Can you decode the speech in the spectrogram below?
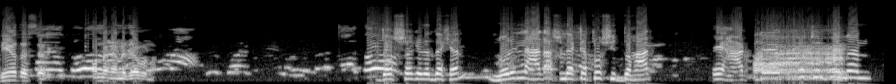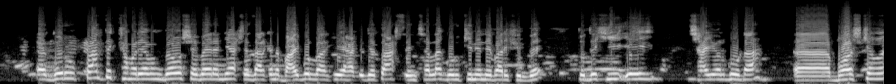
নিয়ত আছে অন্য কানে যাব না। দর্শকেদের দেখেন নরিল্লা হাট আসলে একটা প্রসিদ্ধ হাট। এই হাটে প্রচুর পরিমাণ গরু প্রান্তিক খামারি এবং ব্যবসায়ী বাইরে নিয়ে আসে যার কারণে ভাই বলব আর কি হাটে যেহেতু আসছে ইনশাল্লাহ গরু কিনে নিয়ে বাড়ি ফিরবে। তো দেখি এই সাইওয়াল গরুটা বয়স কেমন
